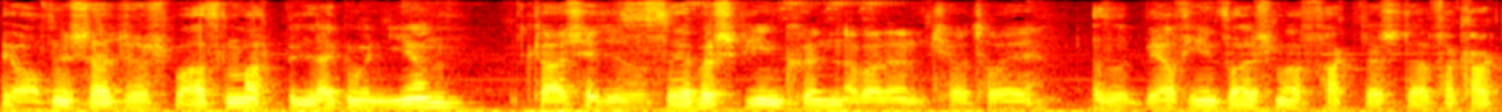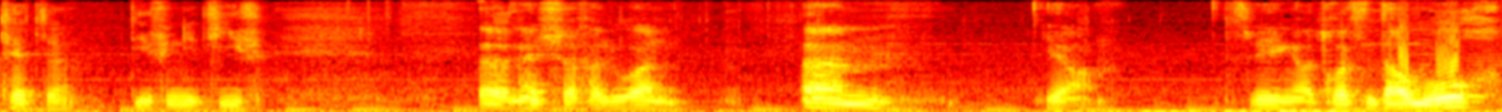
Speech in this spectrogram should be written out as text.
Ja, hoffentlich hat es Spaß gemacht, bitte liken, abonnieren. Klar, ich hätte es selber spielen können, aber dann, tja, toll. Also wäre auf jeden Fall schon mal Fakt, dass ich da verkackt hätte. Definitiv. Ähm, hätte ich da verloren. Ähm, ja, Deswegen, aber trotzdem Daumen hoch.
